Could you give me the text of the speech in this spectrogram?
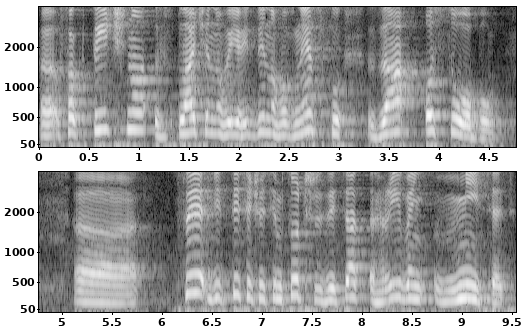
фактично сплаченого єдиного внеску за особу. Це від 1760 гривень в місяць.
